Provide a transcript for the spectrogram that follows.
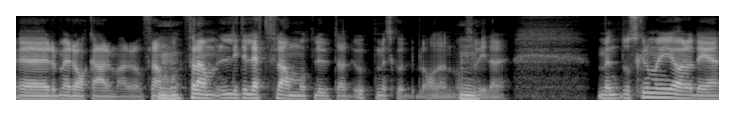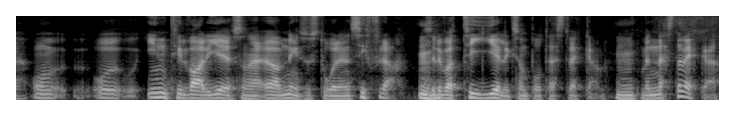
Eh, med raka armar och framåt, Mm. fram, lite lätt framåtlutad, upp med skulderbladen och Mm. så vidare. Men då skulle man ju göra det och, och, och in till varje sån här övning så står det en siffra. Mm. Så det var 10 liksom på testveckan. Mm. Men nästa vecka,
